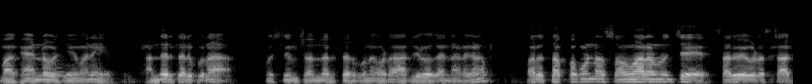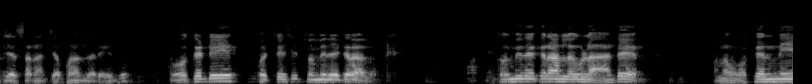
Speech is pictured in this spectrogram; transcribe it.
మాకు హ్యాండ్ ఓవర్ చేయమని అందరి తరపున ముస్లిమ్స్ అందరి తరపున కూడా ఆర్డీఓ గారిని అడగడం. వాళ్ళు తప్పకుండా సోమవారం నుంచే సర్వే కూడా స్టార్ట్ చేస్తారని చెప్పడం జరిగింది. ఒకటి వచ్చేసి తొమ్మిది ఎకరాలు. తొమ్మిది ఎకరాల్లో కూడా అంటే మనం ఒకరిని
